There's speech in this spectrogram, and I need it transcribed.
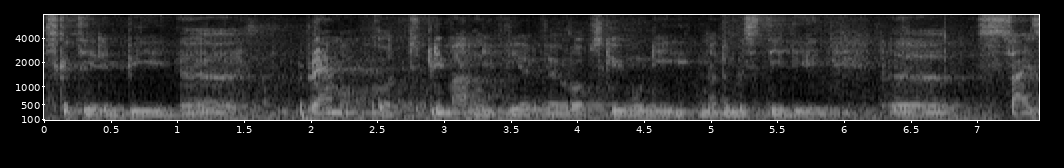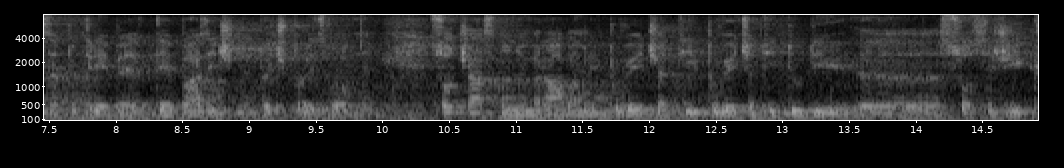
s katerim bi eh, premog kot primarni vir v Evropski uniji nadomestili uh, saj za potrebe te bazične pač proizvodne. Sočasno nameravamo povečati, povečati tudi uh, sosežig,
